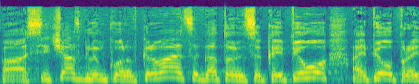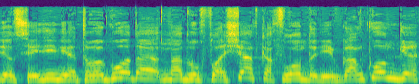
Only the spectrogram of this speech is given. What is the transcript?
А, сейчас Глинкор открывается, готовится к IPO. IPO пройдет в середине этого года на двух площадках в Лондоне и в Гонконге.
